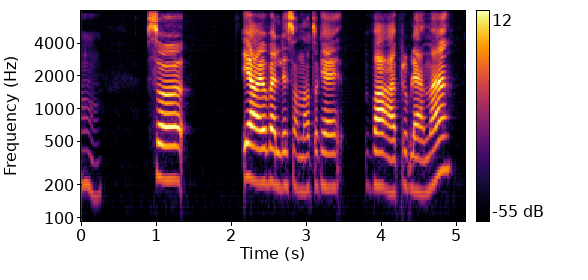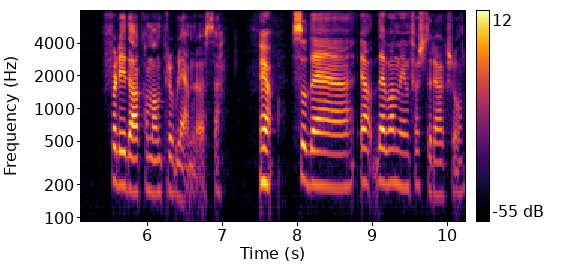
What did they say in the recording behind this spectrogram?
Mm. Så jeg er jo veldig sånn at OK, hva er problemet? Fordi da kan man problemløse. Ja. Så det, ja, det var min første reaksjon.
